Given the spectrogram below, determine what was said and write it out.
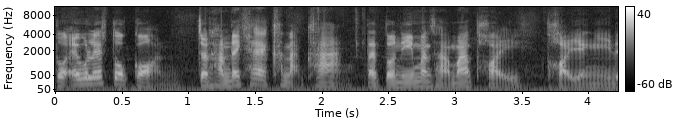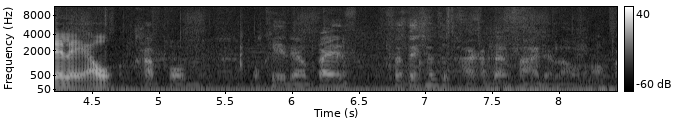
ตัว e v e r e s t ตัวก่อนจะทำได้แค่ขนาดข้าง แต่ตัวนี้มันสามารถถอยถอยอย่างนี้ได้แล้ว ครับผม โอเค เดี๋ยวไปสเตชันสุดท้ายครับด้านซ้ายเดี๋ยวเราออกไป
